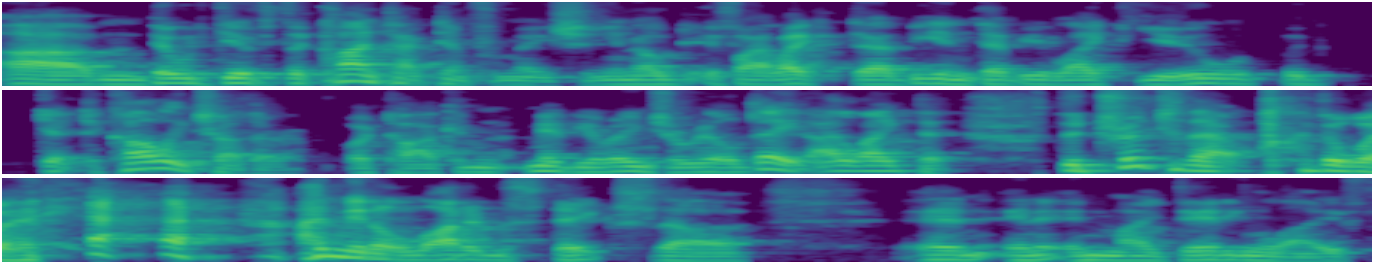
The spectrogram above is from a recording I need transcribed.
um, they would give the contact information. You know, if I like Debbie and Debbie liked you, would get to call each other or talk and maybe arrange a real date. I liked it. The trick to that, by the way, I made a lot of mistakes uh, in, in, in my dating life.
